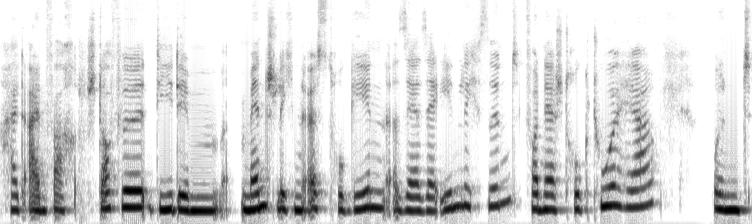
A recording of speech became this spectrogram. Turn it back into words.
halt einfach Stoffe, die dem menschlichen Östrogen sehr, sehr ähnlich sind von der Struktur her und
